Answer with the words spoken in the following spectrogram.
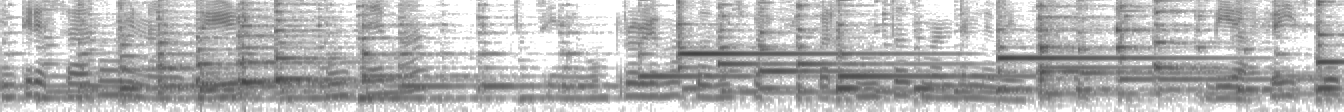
interesado en abrir un tema, sin ningún problema podemos participar juntos. Mándenme mensaje vía Facebook,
